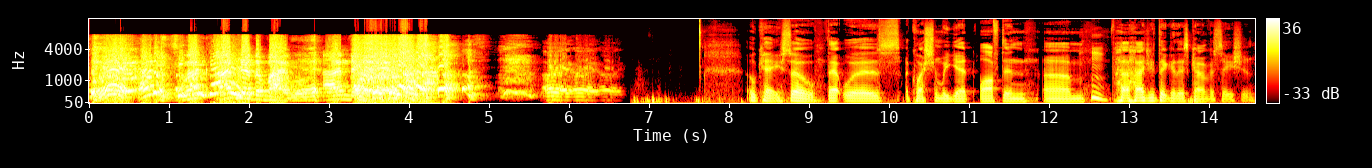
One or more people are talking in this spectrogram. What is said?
I mean, she probably Look got it. under the Bible. Under. all right, all right, all right. Okay, so that was a question we get often. Um, how'd you think of this conversation?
